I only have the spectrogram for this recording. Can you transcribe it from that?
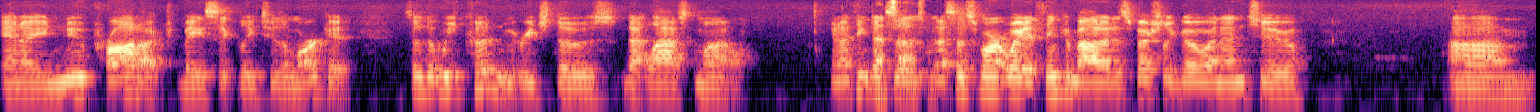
and a new product basically to the market so that we could reach those that last mile. And I think that's, that's a awesome. that's a smart way to think about it, especially going into um,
